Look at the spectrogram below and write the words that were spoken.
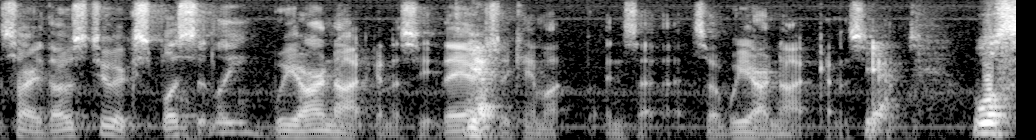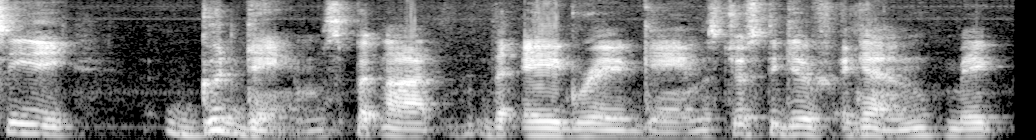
sorry, those two explicitly, we are not going to see. They Yeah. actually came up and said that, so we are not going to see. Yeah, we'll see good games, but not the A grade games. Just to give again, make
